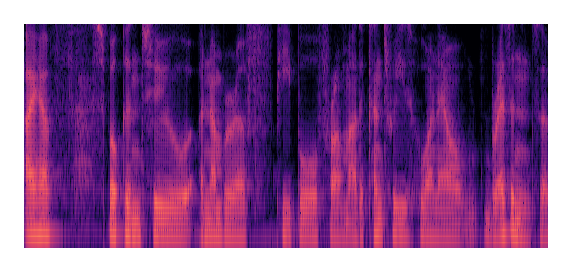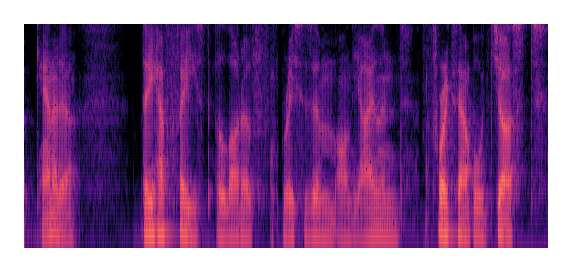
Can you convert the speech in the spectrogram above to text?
I have spoken to a number of people from other countries who are now residents of Canada. They have faced a lot of racism on the island. For example, just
